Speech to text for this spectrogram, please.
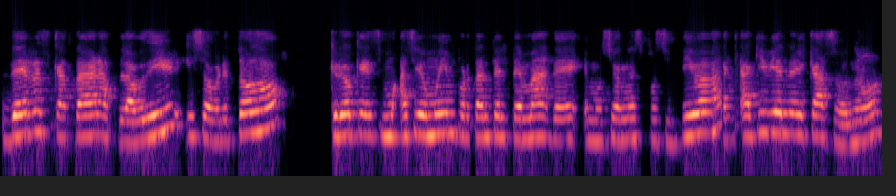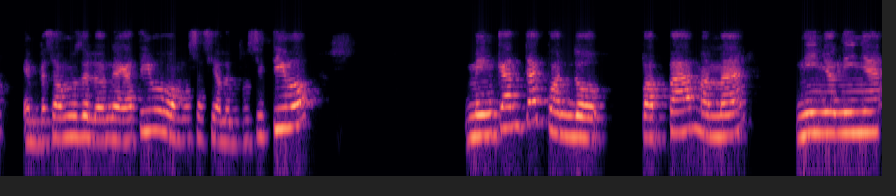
de rescatar, aplaudir y sobre todo creo que ha sido muy importante el tema de emociones positivas. Aquí viene el caso, ¿no? Empezamos de lo negativo, vamos hacia lo positivo me encanta cuando papá, mamá, niño, niña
